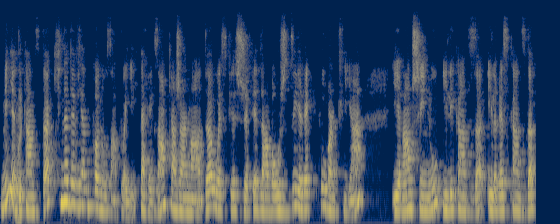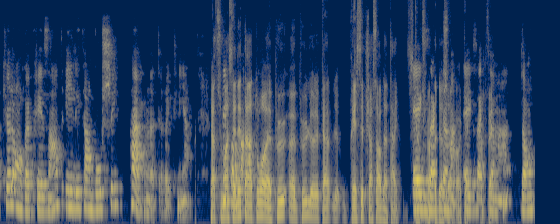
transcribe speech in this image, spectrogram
Mais il y a des candidats qui ne deviennent pas nos employés. Par exemple, quand j'ai un mandat où est-ce que je fais de l'embauche directe pour un client, il rentre chez nous, il est candidat, il reste candidat que l'on représente et il est embauché par notre client. Quand tu mentionnais tantôt un peu, un peu le, principe chasseur de tête. Exactement. exactement. Donc,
